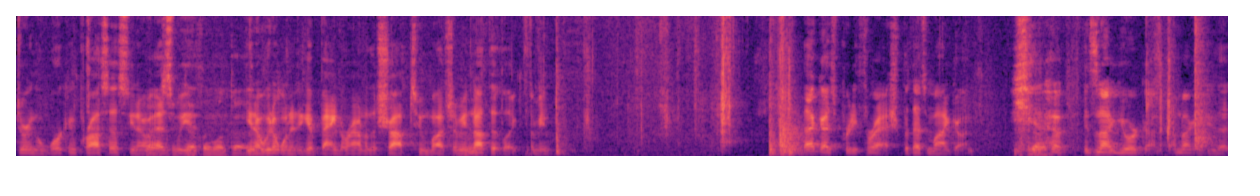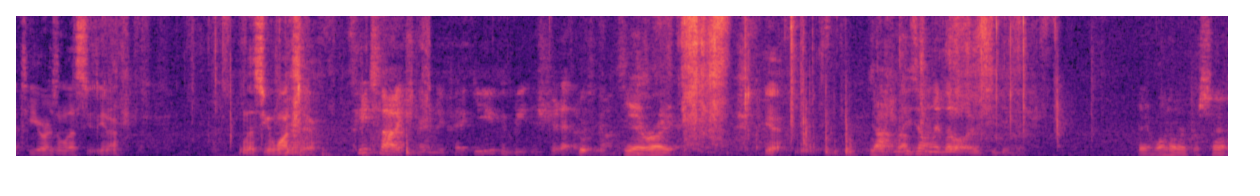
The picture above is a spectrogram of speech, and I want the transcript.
during the working process. You know, Yeah, as we definitely want that. you know we don't want it to get banged around in the shop too much. I mean, not that like I mean that guy's pretty thrash, but that's my gun. You know, it's not your gun. I'm not going to do that to yours unless you you know unless you want to. Pete's not extremely picky. You can beat the shit out of his guns. Yeah, right. Yeah. Nah, He's no. only a little OCD. Yeah, 100%.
